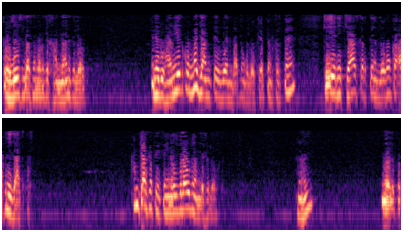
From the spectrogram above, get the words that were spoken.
تو حضور صلی اللہ علیہ وسلم کے خاندان کے لوگ یعنی روحانیت کو نہ جانتے ہوئے ان باتوں کو لوگ کہتے ہیں کرتے ہیں کہ یعنی کیا کرتے ہیں لوگوں کا اپنی ذات پر۔ ہم کیا کرتے ہیں؟ کہیں نوز بلاؤ بھی ہم جیسے لوگ ہاں جی۔ ہاں جی۔ بالکل۔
